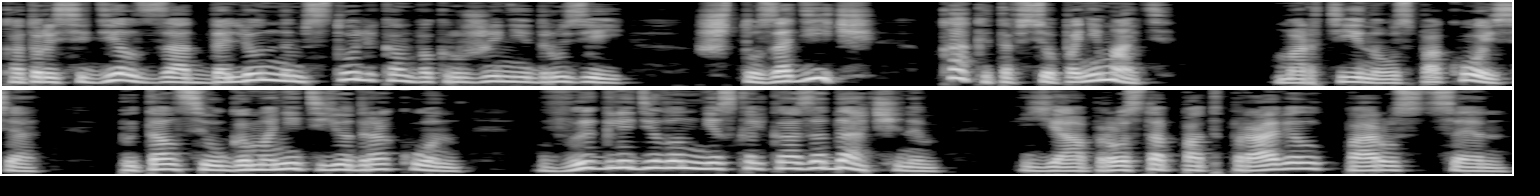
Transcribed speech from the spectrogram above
который сидел за отдаленным столиком в окружении друзей. «Что за дичь? Как это все понимать?» «Мартина, успокойся!» — пытался угомонить ее дракон — Выглядел он несколько озадаченным. Я просто подправил пару сцен.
